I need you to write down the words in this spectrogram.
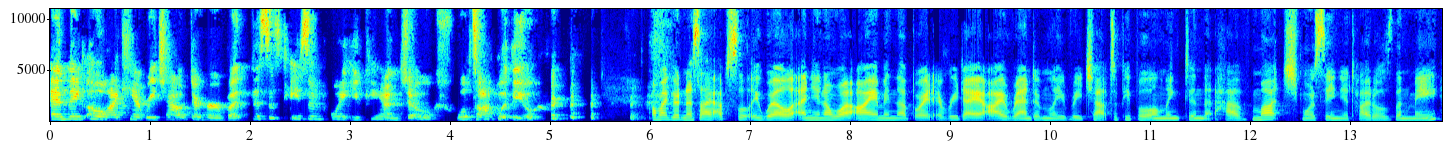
and think, oh, I can't reach out to her. But this is case in point. You can. Joe We'll talk with you. Oh my goodness, I absolutely will. And you know what? I am in that boat every day. I randomly reach out to people on LinkedIn that have much more senior titles than me.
